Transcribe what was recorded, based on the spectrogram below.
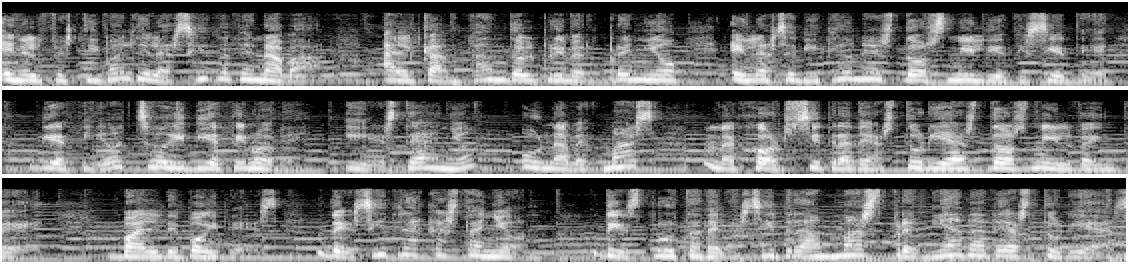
en el Festival de la Sidra de Nava, alcanzando el primer premio en las ediciones 2017, 18 y 19. Y este año, una vez más, Mejor Sidra de Asturias 2020. Valdeboides, de Sidra Castañón. Disfruta de la sidra más premiada de Asturias.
